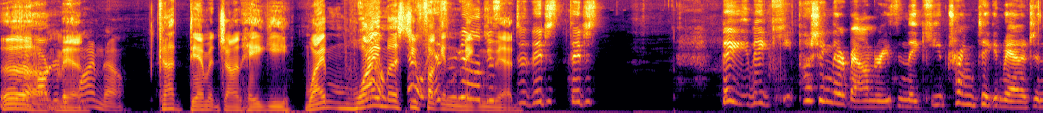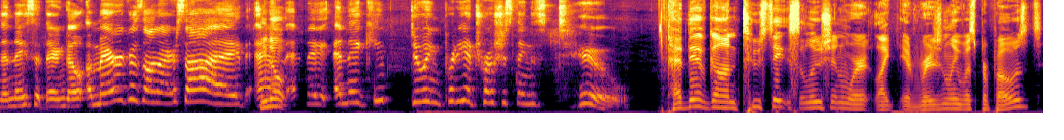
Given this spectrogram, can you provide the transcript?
Oh harder to man, climb now. God damn it, John Hagee. Why? Why must you No, fucking Israel make me just, mad? They just they just they they keep pushing their boundaries and they keep trying to take advantage and then they sit there and go America's on our side and, You know- and they and they keep doing pretty atrocious things too. Had they have gone two state solution where like it originally was proposed,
